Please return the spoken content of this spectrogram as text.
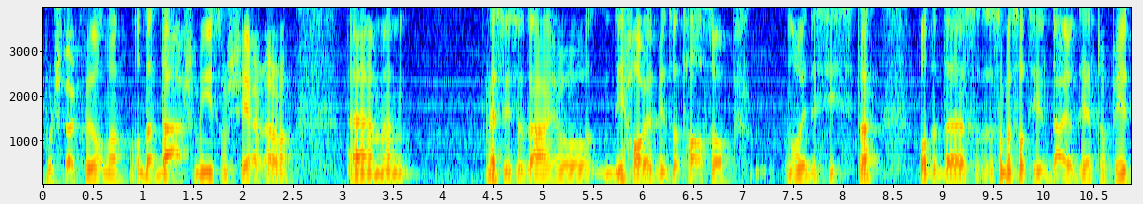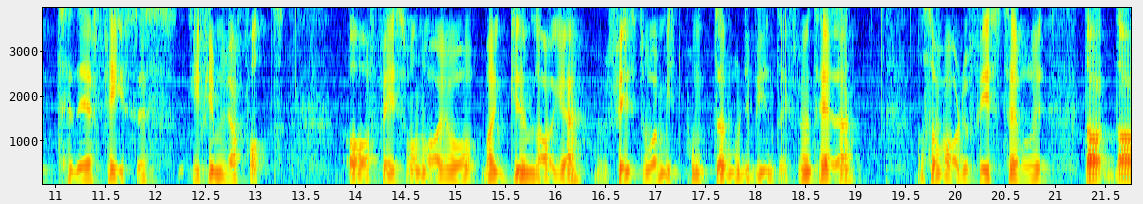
bortsett fra korona. Og det, det er så mye som skjer der. Eh, men jeg synes jo det er jo De har jo begynt å ta seg opp nå i det siste. Det, er- som jeg sa tidligere, det er jo delt opp i tre phases i filmene vi har fått. Og phase one var jo bare grunnlaget. Phase two var midtpunktet hvor de begynte å eksperimentere. Og så var det jo phase tre hvor vi, da, da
